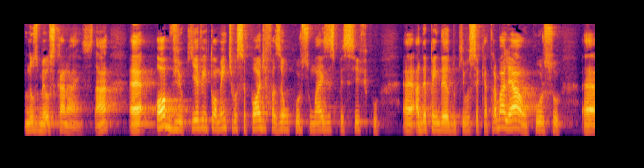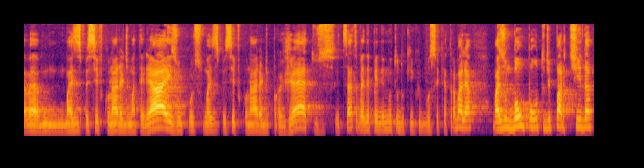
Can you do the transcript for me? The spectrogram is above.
nos meus canais. Tá? É óbvio que eventualmente você pode fazer um curso mais específico é, a depender do que você quer trabalhar, um curso é, mais específico na área de materiais, um curso mais específico na área de projetos, etc. Vai depender muito do que você quer trabalhar, mas um bom ponto de partida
